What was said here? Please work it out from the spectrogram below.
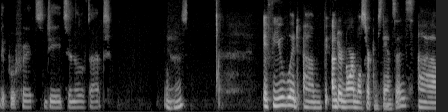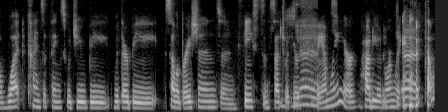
the prophets, deeds, and all of that. Mhm. Yes. If you would, um, be, under normal circumstances, uh, what kinds of things would you be? Would there be celebrations and feasts and such with your Yes. family, or how do you normally? Yes. tell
